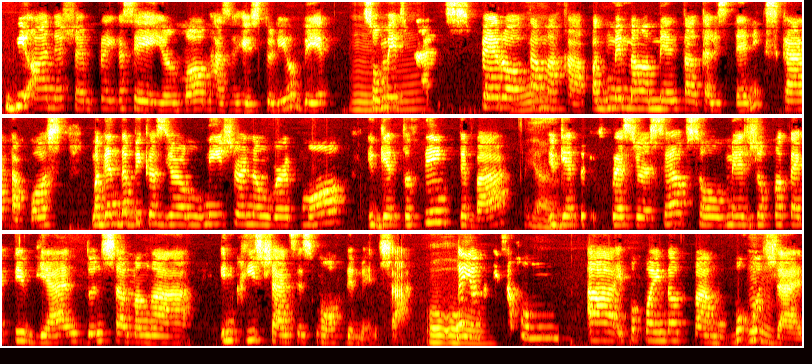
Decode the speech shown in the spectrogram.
To be honest, syempre, kasi your mom has a history of it. So may chance. Pero Mm-hmm. Oh. tama ka, pag may mga mental calisthenics ka, tapos maganda because yung nature ng work mo, you get to think, di ba? Yeah. You get to express yourself. So medyo protective yan dun sa mga increased chances mo of dementia. Oo. Ngayon, isa kong uh, ipo-point out pa mo, bukod Mm. dyan,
